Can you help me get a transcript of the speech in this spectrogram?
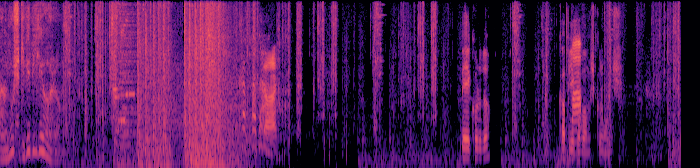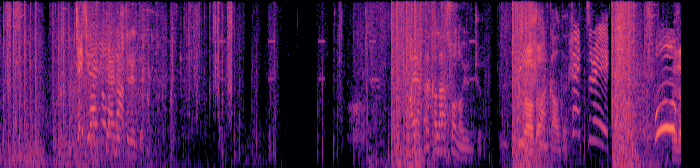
Koymuş gibi biliyorum. B kurudu. Kapıyı kapamış kurmamış. Spike yerleştirildi. Ayakta kalan son oyuncu. Bir Sağda. düşman kaldı. Öyle.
